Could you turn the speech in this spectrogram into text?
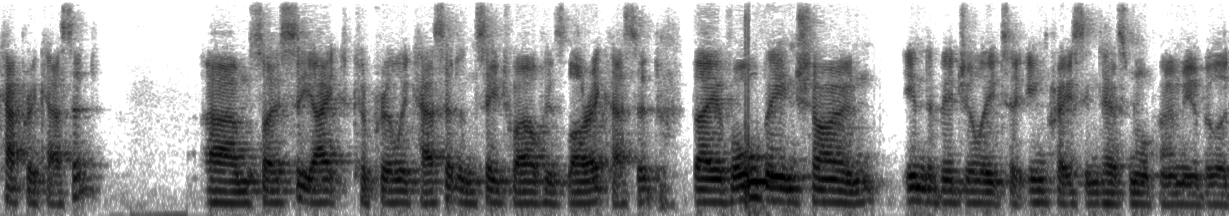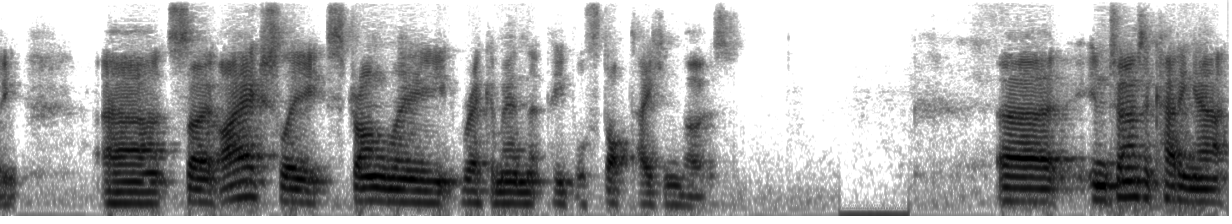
capric acid. Um, so C8 caprylic acid and C12 is lauric acid. They have all been shown individually to increase intestinal permeability. Uh, so I actually strongly recommend that people stop taking those. Uh, in terms of cutting out,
